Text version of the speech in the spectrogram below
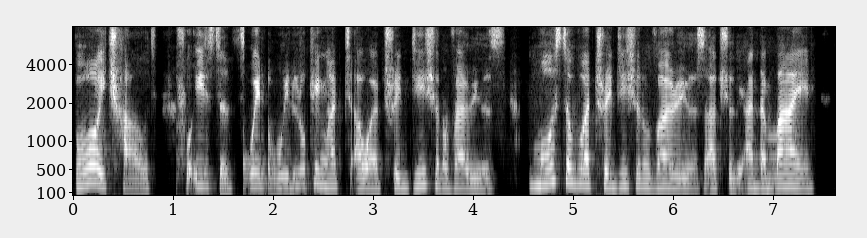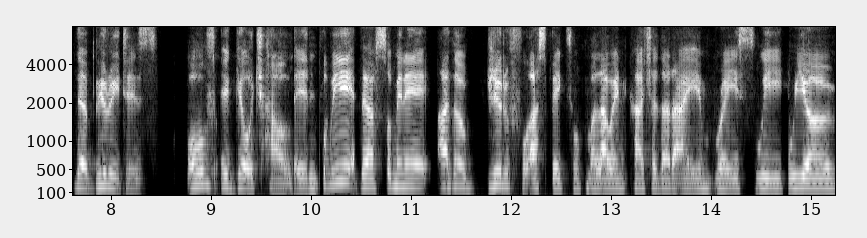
boy child. For instance, when we're looking at our traditional values, most of our traditional values actually undermine the abilities of a girl child. And for me, there are so many other beautiful aspects of Malawian culture that I embrace. We we are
